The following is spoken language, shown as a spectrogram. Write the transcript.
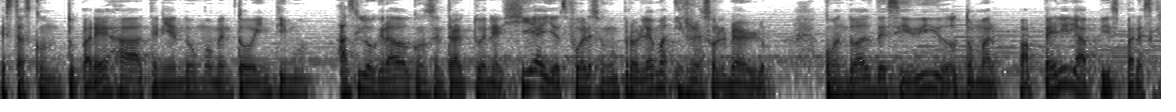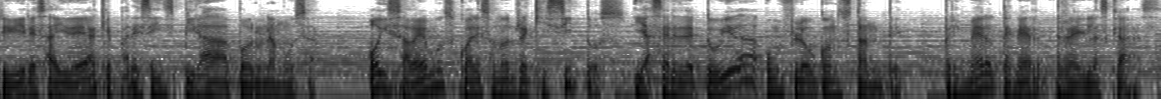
estás con tu pareja teniendo un momento íntimo has logrado concentrar tu energía y esfuerzo en un problema y resolverlo. Cuando has decidido tomar papel y lápiz para escribir esa idea que parece inspirada por una musa. Hoy sabemos cuáles son los requisitos y hacer de tu vida un flow constante. Primero, tener reglas claras.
